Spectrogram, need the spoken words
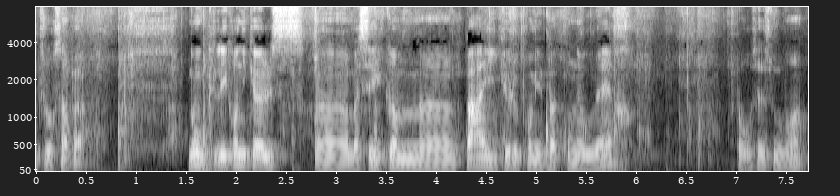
toujours sympa. Donc, les Chronicles, euh, bah, c'est comme euh, pareil que le premier pack qu'on a ouvert. Par où ça s'ouvre.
